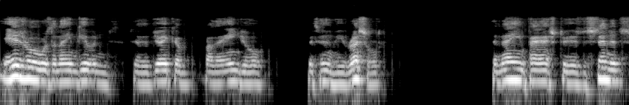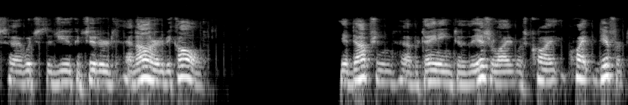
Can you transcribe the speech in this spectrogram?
Israel was the name given to Jacob by the angel with whom he wrestled. The name passed to his descendants, uh, which the Jew considered an honor to be called. The adoption uh, pertaining to the Israelite was quite quite different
